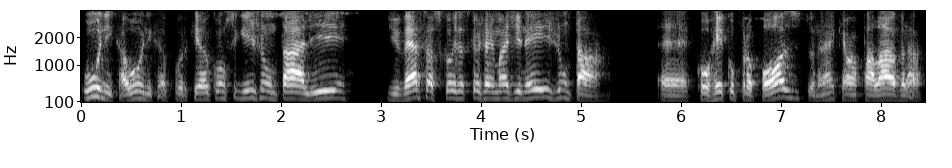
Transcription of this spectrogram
única, única, porque eu consegui juntar ali diversas coisas que eu já imaginei juntar. É, correr com propósito, né, que é uma palavra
